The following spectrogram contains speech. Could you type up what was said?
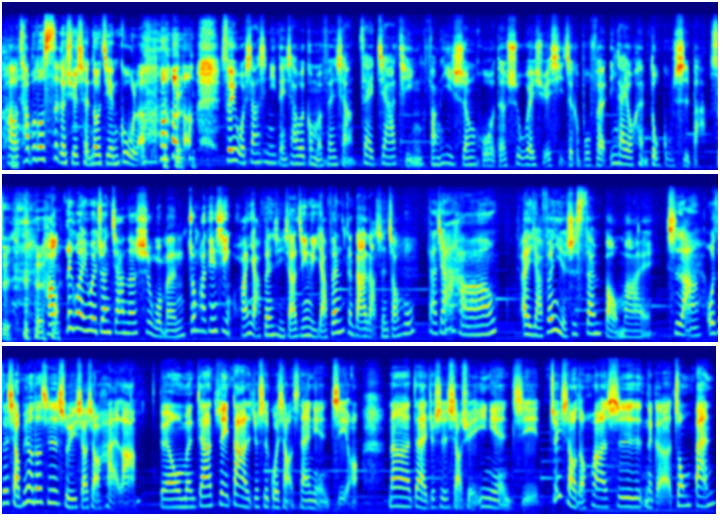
好，差不多四个学程都兼顾了，所以我相信你等一下会跟我们分享在家庭防疫生活的数位学习这个部分，应该有很多故事吧？是，好，另外一位专家呢是我们中华电信黄雅芬行销经理雅芬，跟大家打声招呼，大家好，哎，雅芬也是三宝妈，哎，是啊，我的小朋友都是属于小小孩啦。对啊，我们家最大的就是国小三年级哦，那再就是小学一年级，最小的话是那个中班。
